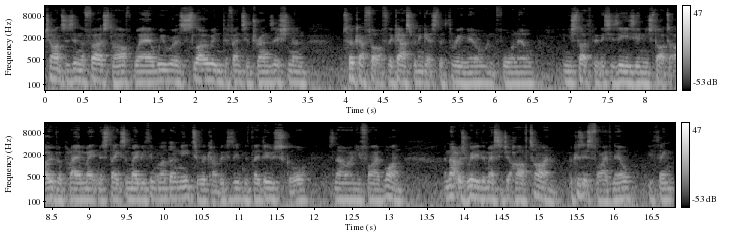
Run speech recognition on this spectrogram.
chances in the first half where we were slow in defensive transition and took our foot off the gas when it gets to 3 0 and 4 0. And you start to think this is easy and you start to overplay and make mistakes and maybe think, well, I don't need to recover because even if they do score, it's now only 5 1. And that was really the message at half time. Because it's 5 0, you think,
